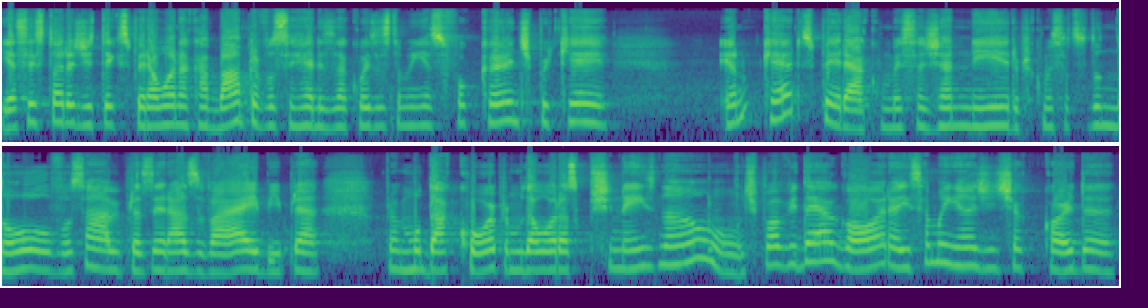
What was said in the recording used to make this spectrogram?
E essa história de ter que esperar o ano acabar para você realizar coisas também é sufocante, porque eu não quero esperar começar janeiro para começar tudo novo, sabe? Para zerar as vibes, para para mudar a cor, para mudar o horóscopo chinês, não. Tipo, a vida é agora. E se amanhã a gente acorda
